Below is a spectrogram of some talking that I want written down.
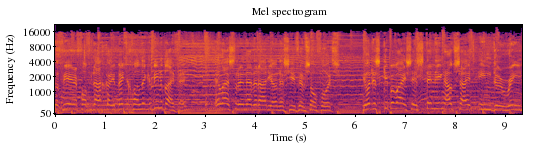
Dat weer van vandaag kan je beter gewoon lekker binnen blijven, hè? En luisteren naar de radio, naar CFM hoort de Skipperwise en Standing Outside in the Rain.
